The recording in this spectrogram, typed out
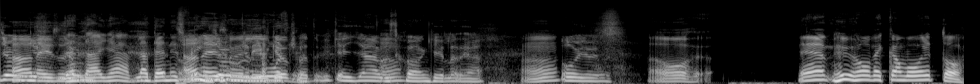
djungel. Han är ju så- Den där jävla Dennis Ja, han är Flink. som en lillgubbe. Vilken jävligt Ja. skön kille det är. Ja, Oj, oj, oj. ja, Eh, hur har veckan varit då?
